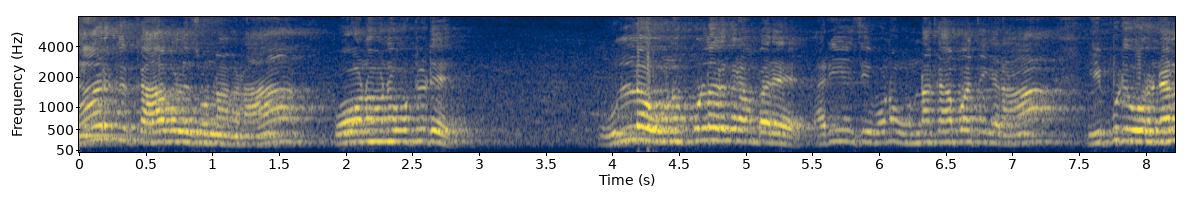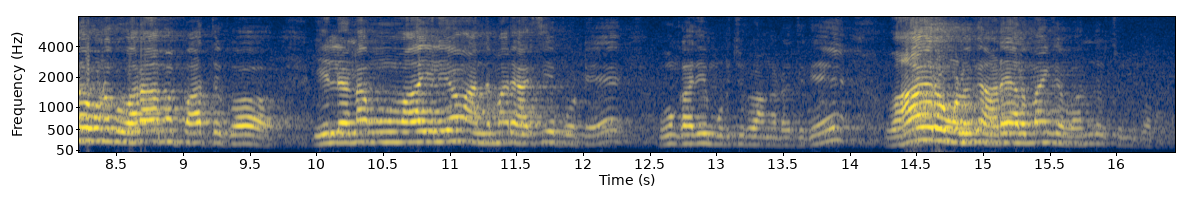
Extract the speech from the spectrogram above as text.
யாருக்கு காவல் சொன்னாங்கன்னா போனவனை விட்டுடு. உள்ள உனக்குள்ளே இருக்கிறான் பாரு. அரியும் சீவனும் உன்னை காப்பாற்றிக்கிறான் இப்படி ஒரு நிலை உனக்கு வராமல் பார்த்துக்கோ இல்லைன்னா உன் வாயிலையும் அந்த மாதிரி அரிசியை போட்டு உன் கதையை முடிச்சிடுவாங்கன்றதுக்கு வாங்குறவங்களுக்கு அடையாளமாக இங்கே வந்து சொல்லி போகிறான்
